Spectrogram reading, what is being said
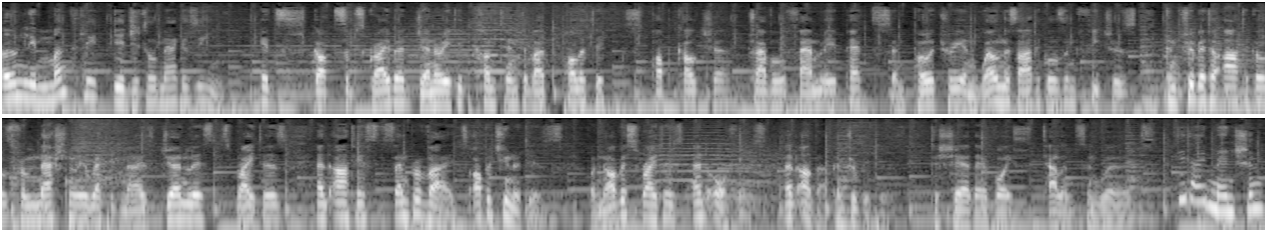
only monthly digital magazine. It's got subscriber generated content about politics, pop culture, travel, family, pets, and poetry and wellness articles and features, contributor articles from nationally recognized journalists, writers, and artists, and provides opportunities for novice writers and authors and other contributors to share their voice, talents, and words. Did I mention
